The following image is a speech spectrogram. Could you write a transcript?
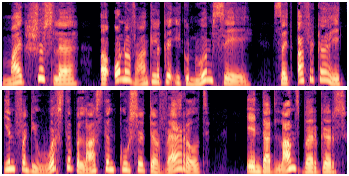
Mike Schuessler, 'n onafhanklike ekonom sê, Suid-Afrika het een van die hoogste belastingkoerse ter wêreld en dat landsburgers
